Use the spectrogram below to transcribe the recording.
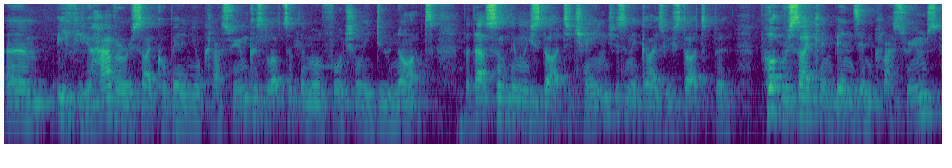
Um, if you have a recycle bin in your classroom, because lots of them unfortunately do not. But that's something we've started to change, isn't it, guys? We've started to put, put recycling bins in classrooms,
